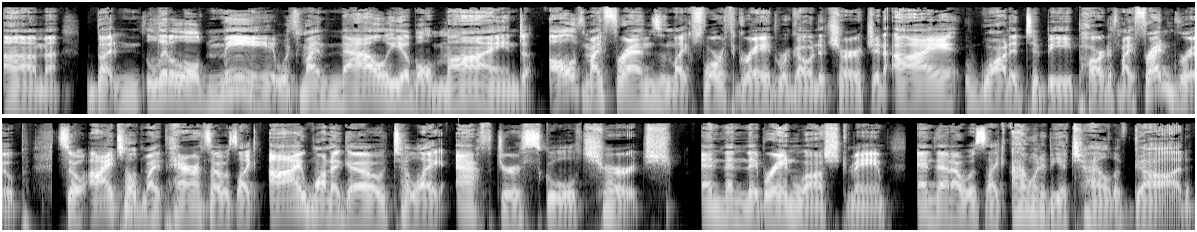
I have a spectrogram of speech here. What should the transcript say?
Um, but little old me with my malleable mind, all of my friends in like fourth grade were going to church and I wanted to be part of my friend group. So I told my parents, I was like, I want to go to like after school church. And then they brainwashed me. And then I was like, I want to be a child of God.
